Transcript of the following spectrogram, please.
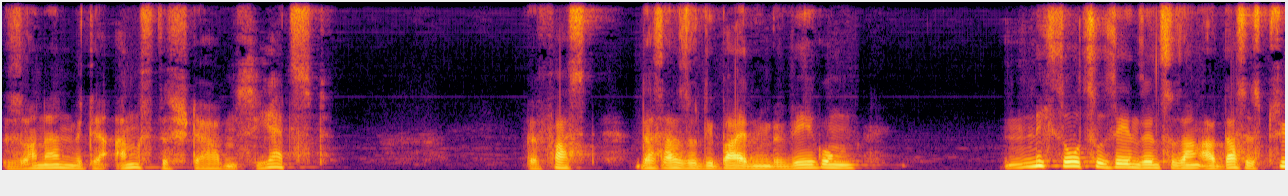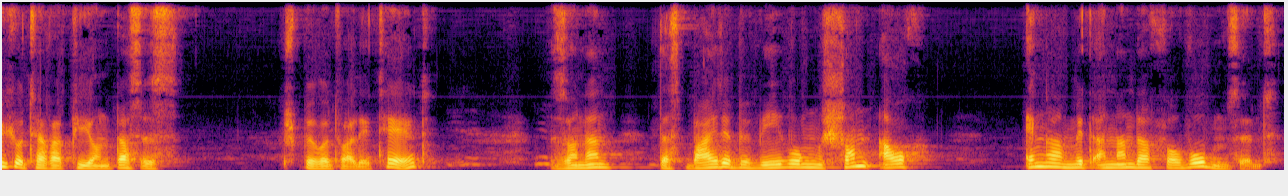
sondern mit der Angst des Sterbens jetzt befasst, dass also die beiden Bewegungen nicht so zu sehen sind, zu sagen, ah, das ist Psychotherapie und das ist Spiritualität, sondern dass beide Bewegungen schon auch enger miteinander verwoben sind.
